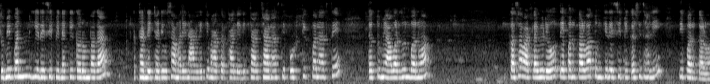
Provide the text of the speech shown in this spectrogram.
तुम्ही पण ही रेसिपी नक्की करून बघा. थंडीच्या दिवसामध्ये नागलीची भाकर खाल्लेली छा छान असते पौष्टिक पण असते. तर तुम्ही आवर्जून बनवा. कसा वाटला व्हिडिओ ते पण कळवा. तुमची रेसिपी कशी झाली ती पण कळवा.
